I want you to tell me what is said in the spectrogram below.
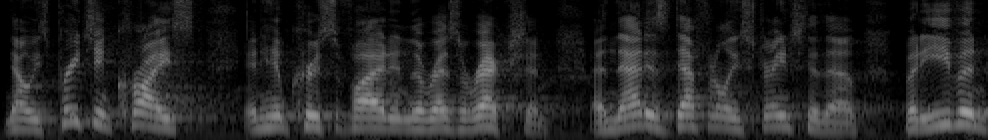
Now, he's preaching Christ and him crucified in the resurrection, and that is definitely strange to them. But even,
